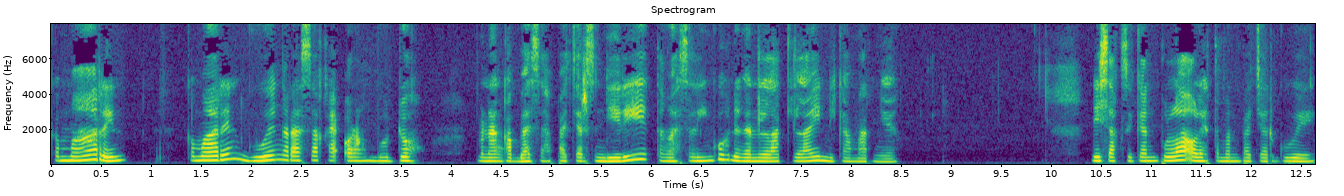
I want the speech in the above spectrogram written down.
Kemarin, kemarin gue ngerasa kayak orang bodoh menangkap basah pacar sendiri tengah selingkuh dengan lelaki lain di kamarnya. Disaksikan pula oleh teman pacar gue.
